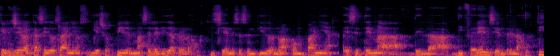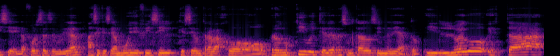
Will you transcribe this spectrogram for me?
que les lleva casi dos años y ellos piden más celeridad, pero la justicia en ese sentido no acompaña. Ese tema de la diferencia entre la justicia y la fuerza de seguridad hace que sea muy difícil que sea un trabajo productivo y que dé resultados inmediatos. Y luego está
